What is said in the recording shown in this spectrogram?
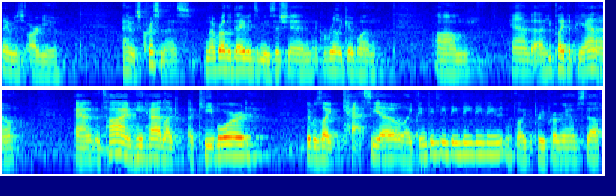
They would just argue, and it was Christmas. My brother David's a musician, like a really good one, um, and uh, he played the piano. And at the time, he had like a keyboard it was like Casio, like ding ding ding ding ding ding ding, with like the pre-programmed stuff.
